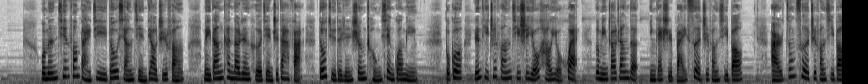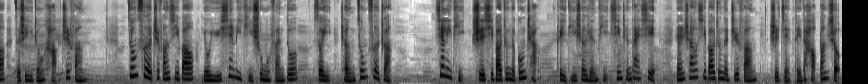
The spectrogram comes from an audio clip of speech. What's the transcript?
我们千方百计都想减掉脂肪，每当看到任何减脂大法，都觉得人生重现光明。不过，人体脂肪其实有好有坏，恶名昭彰的应该是白色脂肪细胞，而棕色脂肪细胞则是一种好脂肪。棕色脂肪细胞由于线粒体数目繁多，所以呈棕色状。线粒体是细胞中的工厂，可以提升人体新陈代谢。燃烧细胞中的脂肪是减肥的好帮手。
